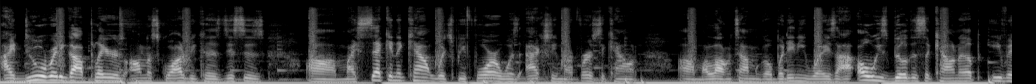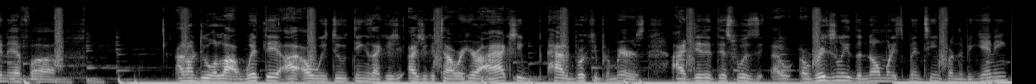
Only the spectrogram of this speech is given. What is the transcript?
I do already got players on the squad because this is um, my second account, which before was actually my first account um, a long time ago. But anyways, I always build this account up even if uh, I don't do a lot with it. I always do things like as you can tell right here. I actually had rookie premieres. I did it. This was uh, originally the no money spent team from the beginning.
